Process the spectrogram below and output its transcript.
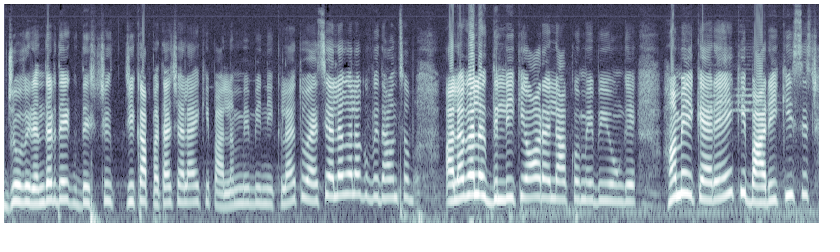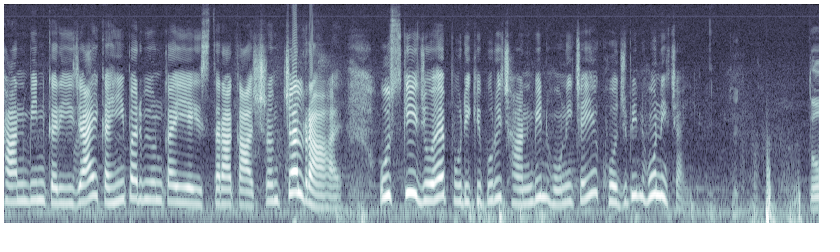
जो वीरेंद्र देव दीक्षित जी का पता चला है कि पालम में भी निकला है तो ऐसे अलग अलग विधानसभा अलग अलग दिल्ली के और इलाकों में भी होंगे। हम ये कह रहे हैं कि बारीकी से छानबीन करी जाए, कहीं पर भी उनका ये इस तरह का आश्रम चल रहा है, उसकी जो है पूरी की पूरी छानबीन होनी चाहिए, खोजबीन होनी चाहिए। तो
